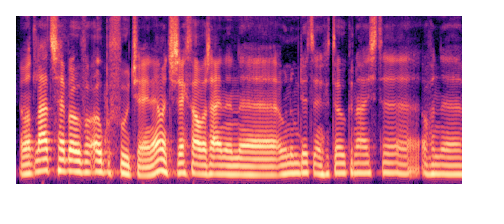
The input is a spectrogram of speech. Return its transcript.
En want laten we het hebben over open food chain. Hè? Want je zegt al, we zijn een, eh, hoe noem je dit? Een getokenized, eh, of een, eh,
